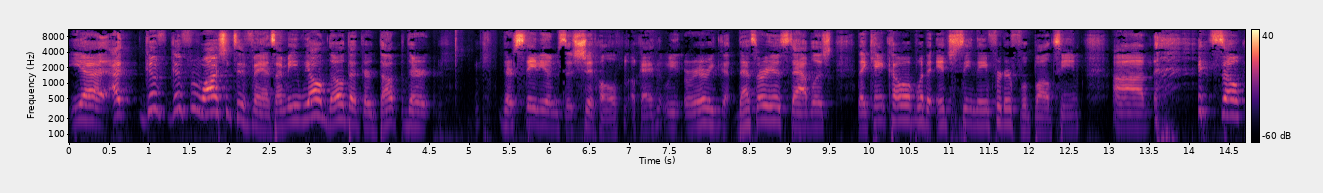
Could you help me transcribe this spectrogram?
yeah, I, good good for Washington fans. I mean, we all know that they're dump their their stadium's a shithole. Okay, we already that's already established. They can't come up with an interesting name for their football team. Um, so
